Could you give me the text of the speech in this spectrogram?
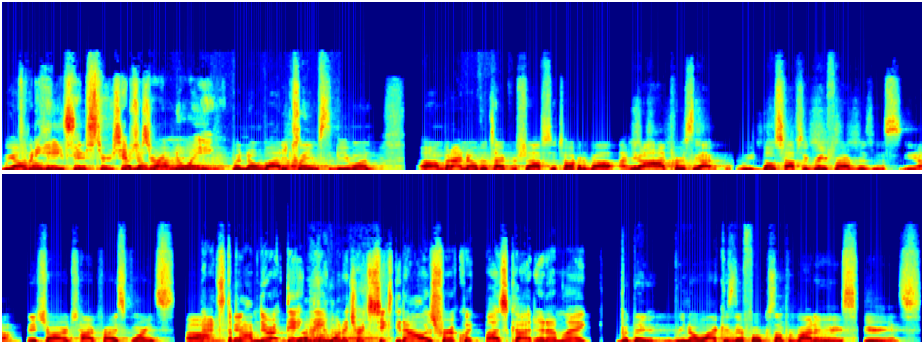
we all Everybody know hates hipsters. Hipsters nobody, are annoying. But nobody claims to be one. Um, but I know the type of shops you're talking about. You know, I personally, I, we, those shops are great for our business. You know, they charge high price points. Um, That's the they, problem. They're, they they want to charge sixty dollars for a quick buzz cut, and I'm like, but they, we know why, because they're focused on providing an experience.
